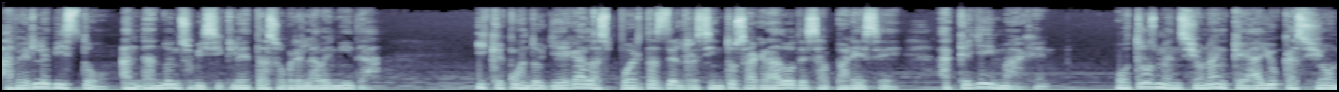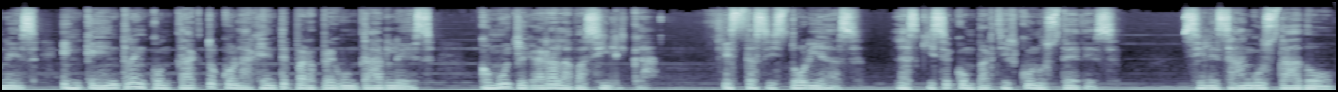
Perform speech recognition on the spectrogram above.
haberle visto andando en su bicicleta sobre la avenida y que cuando llega a las puertas del recinto sagrado desaparece aquella imagen. Otros mencionan que hay ocasiones en que entra en contacto con la gente para preguntarles cómo llegar a la basílica. Estas historias las quise compartir con ustedes. Si les han gustado,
